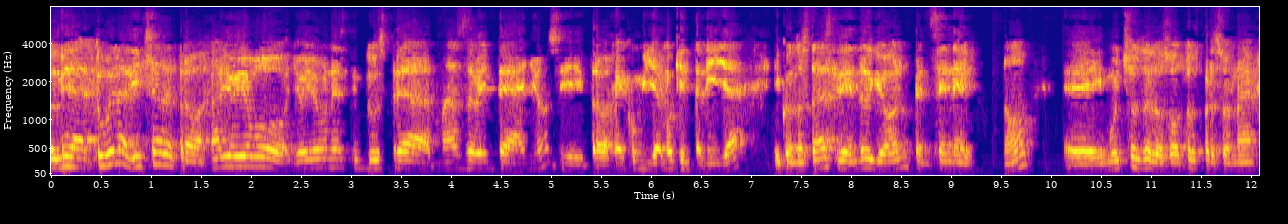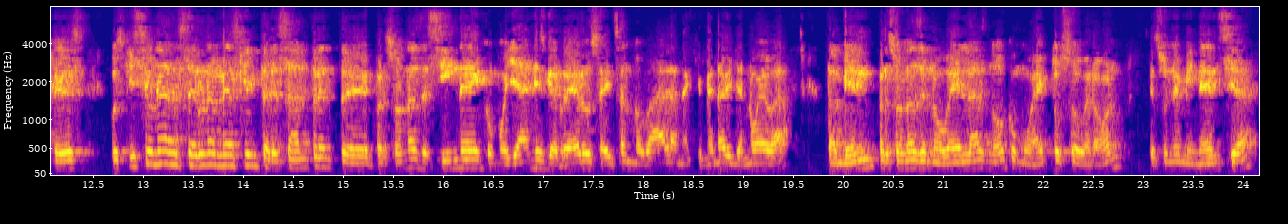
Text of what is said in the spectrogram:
Pues mira, tuve la dicha de trabajar, yo llevo, yo llevo en esta industria más de 20 años y trabajé con Guillermo Quintanilla y cuando estaba escribiendo el guion pensé en él, ¿no? Eh, y muchos de los otros personajes, pues quise una, hacer una mezcla interesante entre personas de cine como Yanis Guerrero, Said Sandoval, Ana Jimena Villanueva, también personas de novelas, ¿no? Como Héctor Soberón, que es una eminencia,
